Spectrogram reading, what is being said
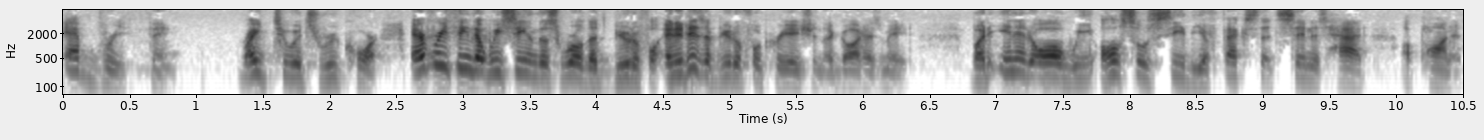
Everything. Right to its root core. Everything that we see in this world that's beautiful, and it is a beautiful creation that God has made. But in it all, we also see the effects that sin has had upon it.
